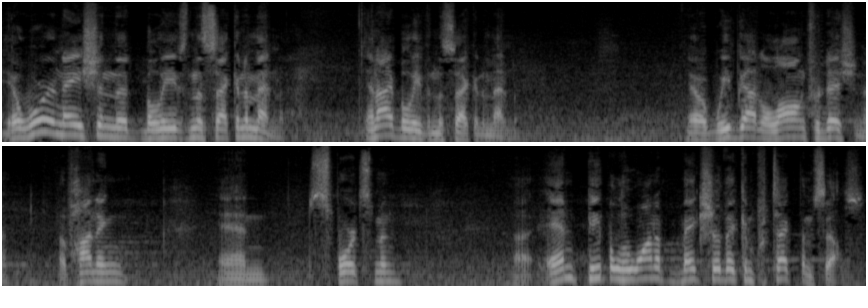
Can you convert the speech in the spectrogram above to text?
You know, we're a nation that believes in the Second Amendment, and I believe in the Second Amendment. You know, we've got a long tradition of hunting and sportsmen uh, and people who want to make sure they can protect themselves.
